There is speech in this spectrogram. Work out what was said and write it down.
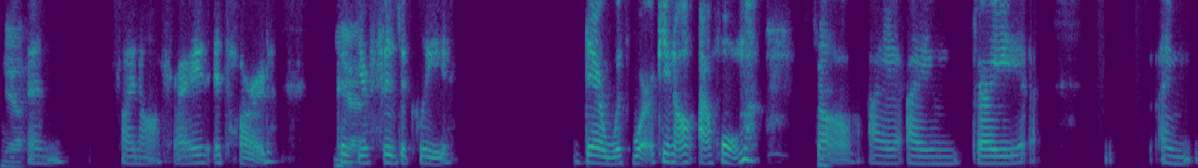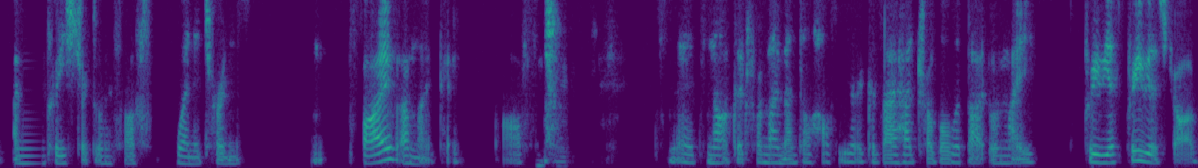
yeah. and sign off, right? It's hard because yeah. you're physically there with work, you know, at home. So I I'm very I'm I'm pretty strict with myself when it turns five. I'm like, okay, off. Mm-hmm. It's, it's not good for my mental health either because I had trouble with that in my previous previous job.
